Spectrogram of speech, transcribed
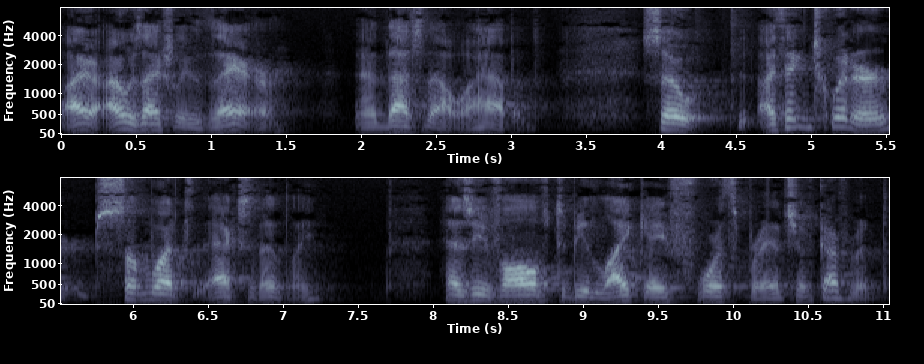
I, I was actually there, and that's not what happened. So I think Twitter, somewhat accidentally, has evolved to be like a fourth branch of government.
